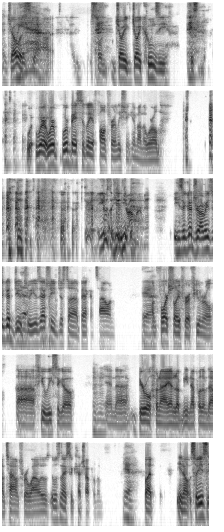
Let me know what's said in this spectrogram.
and Joe Oh, is yeah. uh, so Joey Joey Coonsey. is- we're we're we're basically at fault for unleashing him on the world. He was a good drummer, man. He's a good drummer. He's a good dude Yeah. too. He was actually just uh, back in town, yeah. unfortunately, for a funeral uh, a few weeks ago, Mhm. and uh, Beerwolf and I ended up meeting up with him downtown for a while. It was it was nice to catch up with him. Yeah. But you know, so he's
